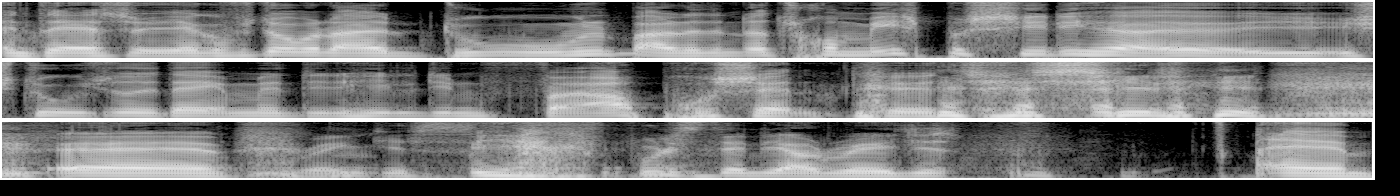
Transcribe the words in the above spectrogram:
Andreas, jeg kan forstå at du umiddelbart er den, der tror mest på City her øh, i studiet i dag med dit, hele din 40 procent til, til City. uh, outrageous. Ja, fuldstændig outrageous. Uh,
